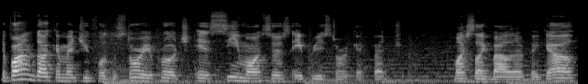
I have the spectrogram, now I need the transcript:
The final documentary for the story approach is Sea Monsters A Prehistoric Adventure. Much like Ballad of Big Al,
